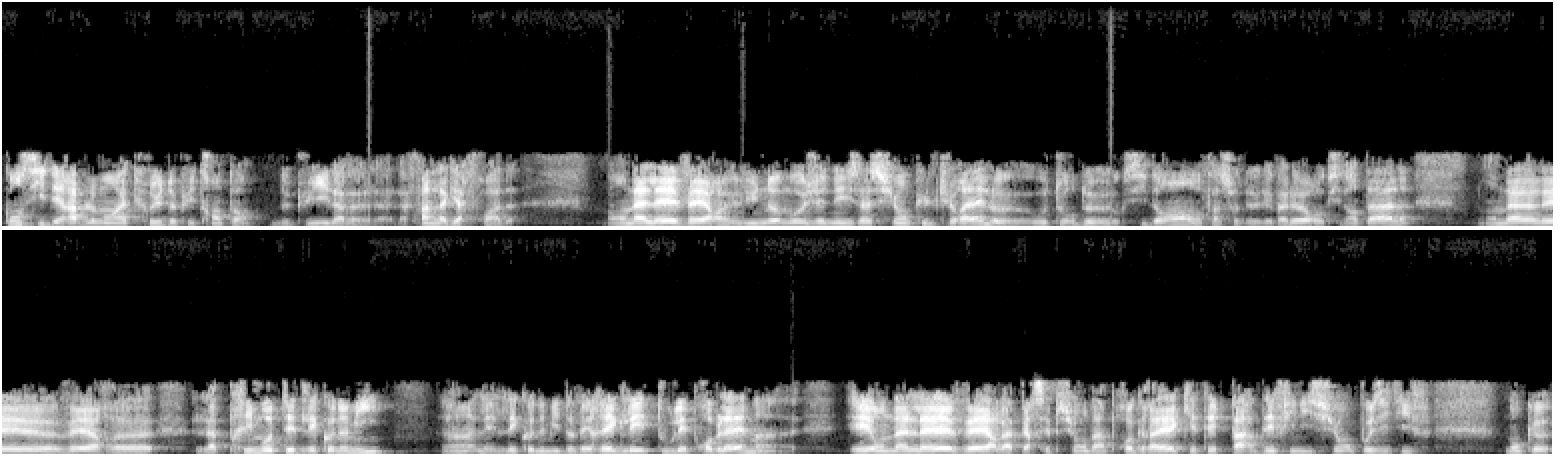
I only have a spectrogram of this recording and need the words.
considérablement accrue depuis 30 ans, depuis la, fin de la guerre froide. On allait vers une homogénéisation culturelle euh, autour de l'Occident, enfin sur des valeurs occidentales. On allait vers euh, la primauté de l'économie. Hein, l'économie devait régler tous les problèmes et on allait vers la perception d'un progrès qui était par définition positif. Donc euh,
